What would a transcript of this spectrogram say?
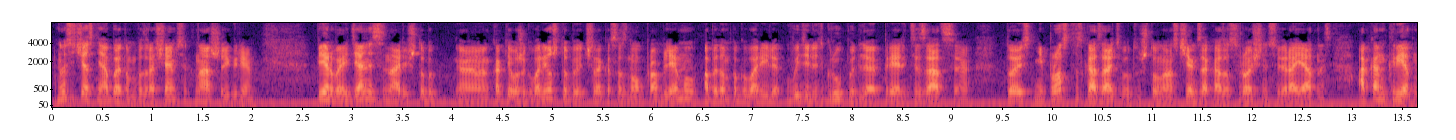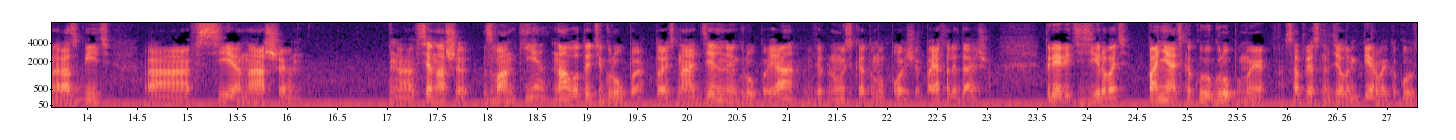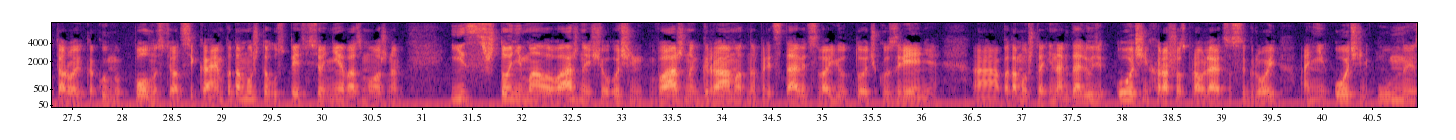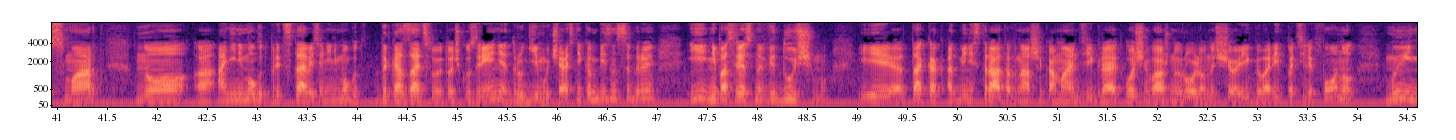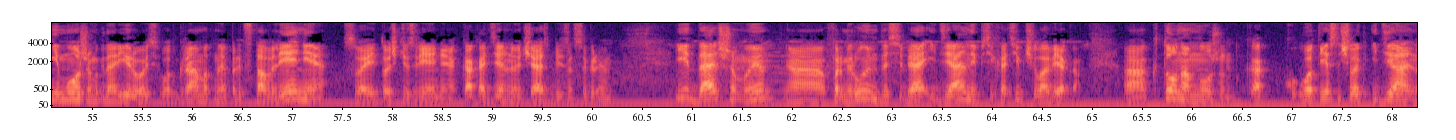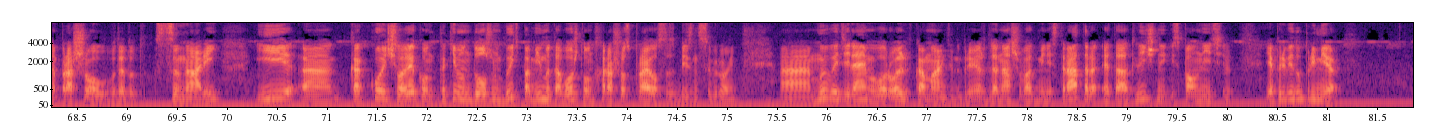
Но сейчас не об этом, возвращаемся к нашей игре. Первый идеальный сценарий, чтобы, э, как я уже говорил, чтобы человек осознал проблему, об этом поговорили, выделить группы для приоритизации. То есть не просто сказать, вот, что у нас чек заказа срочность и вероятность, а конкретно разбить э, все наши э, все наши звонки на вот эти группы, то есть на отдельные группы. Я вернусь к этому позже. Поехали дальше. Приоритизировать, понять, какую группу мы, соответственно, делаем первой, какую второй, какую мы полностью отсекаем, потому что успеть все невозможно И что немаловажно, еще очень важно грамотно представить свою точку зрения. А, потому что иногда люди очень хорошо справляются с игрой, они очень умные, смарт, но а, они не могут представить, они не могут доказать свою точку зрения другим участникам бизнес-игры и непосредственно ведущему. И так как администратор в нашей команде играет очень важную роль, он еще и говорит по телефону, мы не можем игнорировать вот грамотное представление своей точки зрения как отдельную часть бизнес-игры. И дальше мы э, формируем для себя идеальный психотип человека. Э, кто нам нужен? Как, вот если человек идеально прошел вот этот сценарий, и э, какой человек, он, каким он должен быть, помимо того, что он хорошо справился с бизнес-игрой. Э, мы выделяем его роль в команде. Например, для нашего администратора это отличный исполнитель. Я приведу пример.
